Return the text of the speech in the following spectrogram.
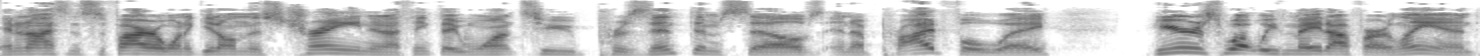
Ananias and Sapphira want to get on this train, and I think they want to present themselves in a prideful way. Here's what we've made off our land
